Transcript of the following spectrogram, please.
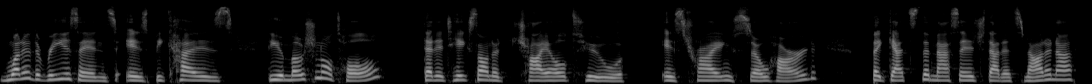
one of the reasons is because the emotional toll that it takes on a child who is trying so hard but gets the message that it's not enough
